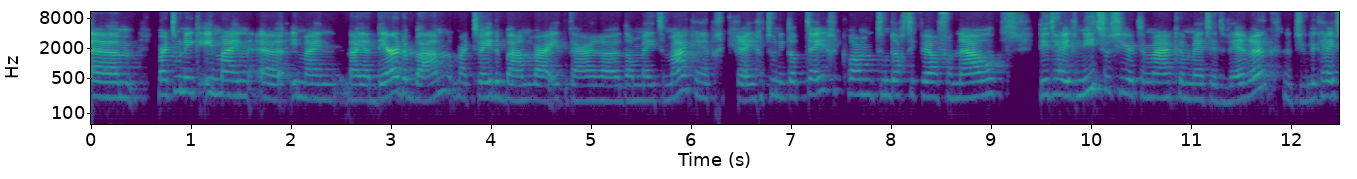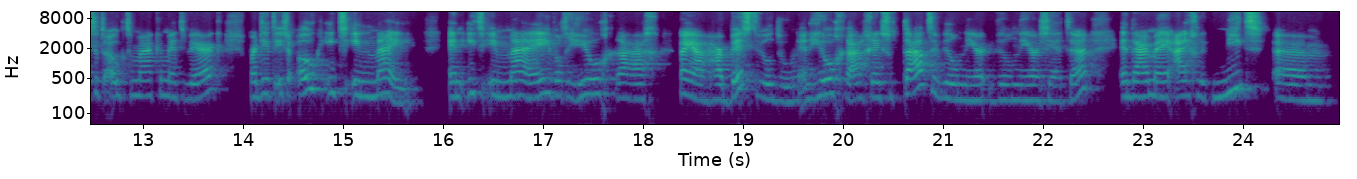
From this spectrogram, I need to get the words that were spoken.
Um, maar toen ik in mijn, uh, in mijn nou ja, derde baan, maar tweede baan waar ik daar uh, dan mee te maken heb gekregen, toen ik dat tegenkwam, toen dacht ik wel van nou, dit heeft niet zozeer te maken met het werk. Natuurlijk heeft het ook te maken met werk, maar dit is ook iets in mij. En iets in mij wat heel graag nou ja, haar best wil doen en heel graag resultaten wil, neer, wil neerzetten. En daarmee eigenlijk niet um,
